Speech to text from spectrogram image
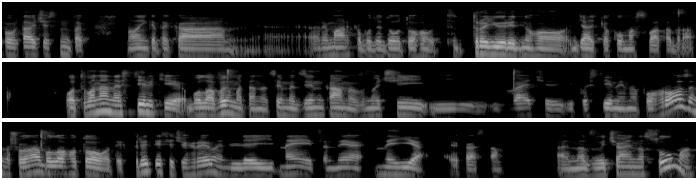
повертаючись, ну так, маленька така е, ремарка буде до того троюрідного дядька кума свата брата. От вона настільки була вимотана цими дзвінками вночі і ввечері, і постійними погрозами, що вона була готова. Тих три тисячі гривень для неї це не, не є якась там е, надзвичайна сума,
